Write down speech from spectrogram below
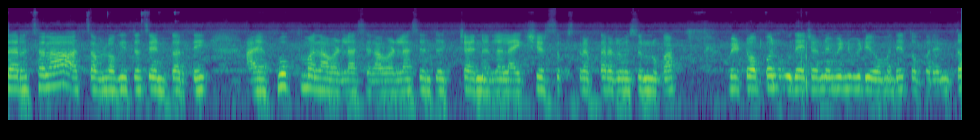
तर चला आजचा ब्लॉग इथंच एंड करते. आय होप तुम्हाला आवडला असेल. आवडला असेल तर चॅनलला लाईक शेअर सबस्क्राईब करायला विसरू नका. भेटू आपण उद्याच्या नवीन व्हिडिओमध्ये तोपर्यंत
